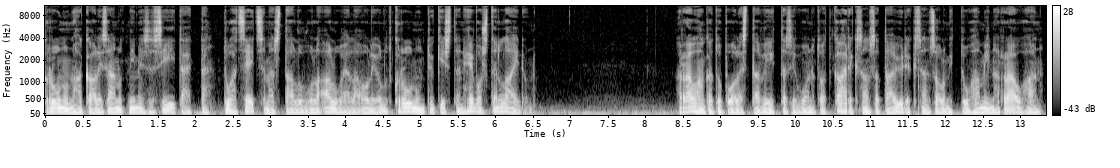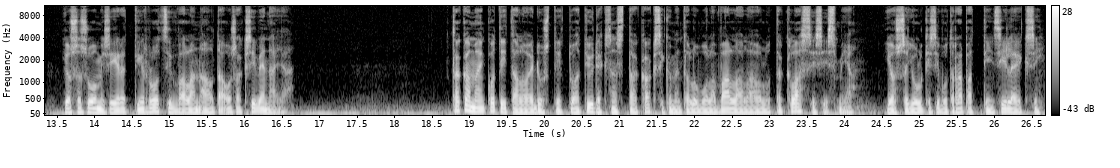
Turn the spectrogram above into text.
Kruununhaka oli saanut nimensä siitä, että 1700-luvulla alueella oli ollut kruunun tykistön hevosten laidun. Rauhankatu puolestaan viittasi vuonna 1809 solmittuun Haminan rauhaan, jossa Suomi siirrettiin Ruotsin vallan alta osaksi Venäjää. Takamäen kotitalo edusti 1920-luvulla vallalla ollutta klassisismia, jossa julkisivut rapattiin sileiksi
